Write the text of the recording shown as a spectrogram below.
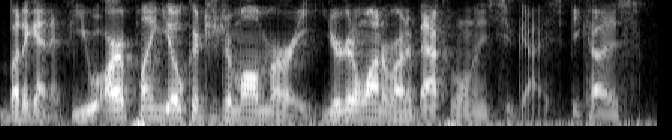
But again, if you are playing Jokic or Jamal Murray, you're going to want to run it back with one of these two guys because –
